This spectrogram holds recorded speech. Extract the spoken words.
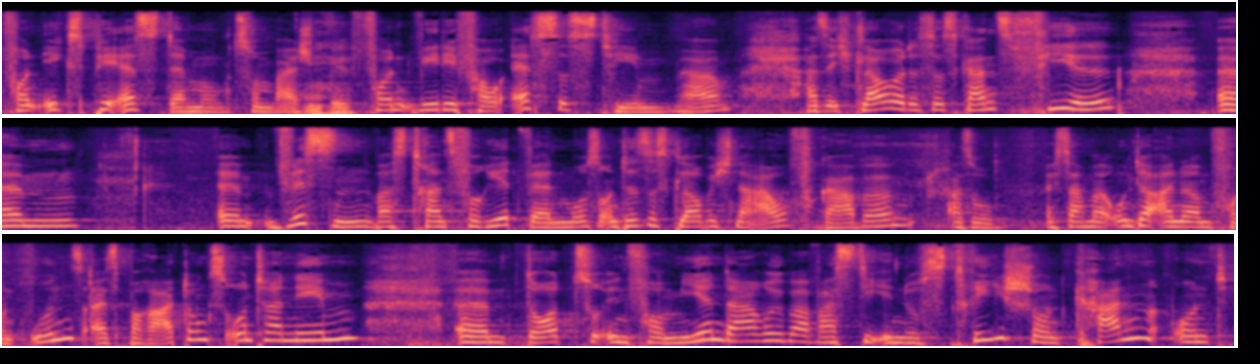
von XPS-Dämmung zum Beispiel, mhm. von WDVS-Systemen. Ja. Also ich glaube, das ist ganz viel. Ähm, ähm, Wissen, was transferiert werden muss. Und das ist, glaube ich, eine Aufgabe, also ich sage mal unter anderem von uns als Beratungsunternehmen, ähm, dort zu informieren darüber, was die Industrie schon kann und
